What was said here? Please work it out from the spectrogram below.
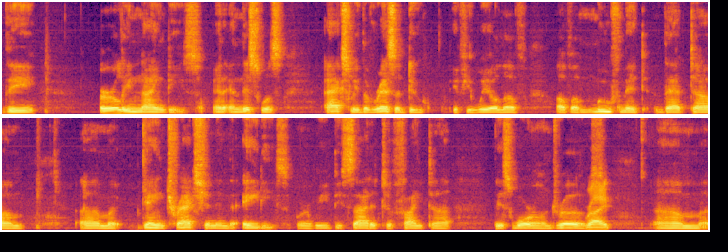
the early 90s, and, and this was actually the residue, if you will, of, of a movement that um, um, gained traction in the 80s, where we decided to fight uh, this war on drugs. Right. Um,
